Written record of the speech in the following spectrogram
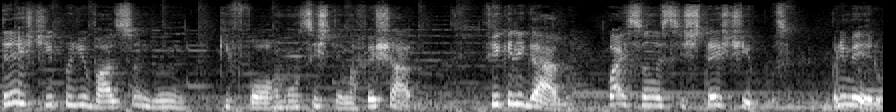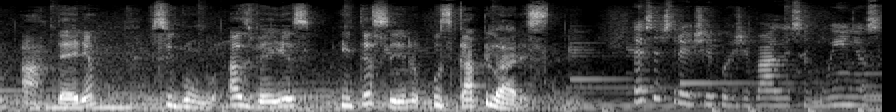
três tipos de vasos sanguíneos que formam um sistema fechado. Fique ligado, quais são esses três tipos? Primeiro, a artéria, segundo, as veias e terceiro, os capilares. Esses três tipos de vasos sanguíneos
